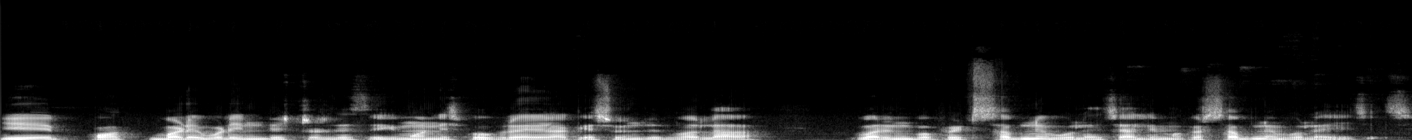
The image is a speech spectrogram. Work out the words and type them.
ये बहुत बड़े बड़े इन्वेस्टर जैसे कि मोनिश पोखरे राकेश वाला वारेन बफेट सबने बोला है, चार्ली मकर सबने बोला ये चीज़।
